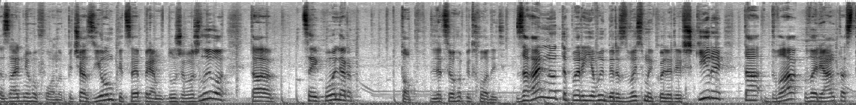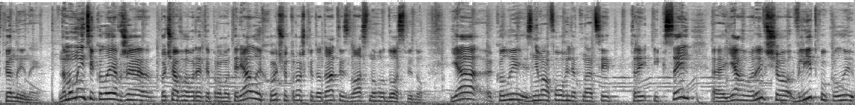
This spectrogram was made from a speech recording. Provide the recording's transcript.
заднього фону. Під час зйомки це прям дуже важливо. Та цей колір топ для цього підходить. Загально тепер є вибір з восьми кольорів шкіри та два варіанта з тканини. На моменті, коли я вже почав говорити про матеріали, хочу трошки додати з власного досвіду. Я коли знімав огляд на цей 3XL, е, я говорив, що влітку, коли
